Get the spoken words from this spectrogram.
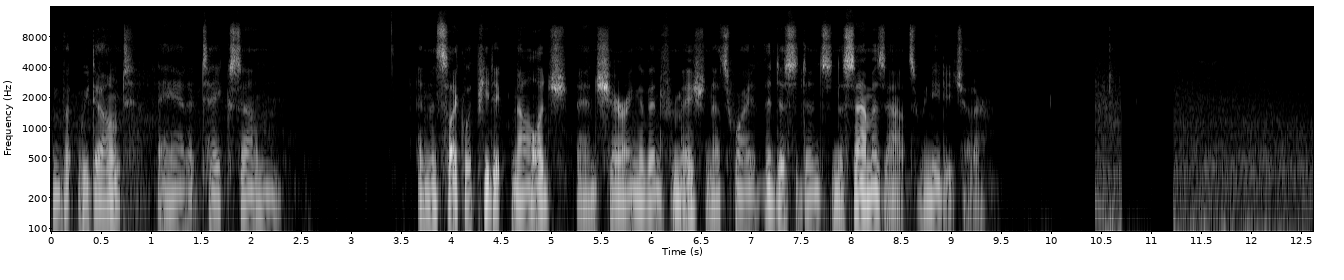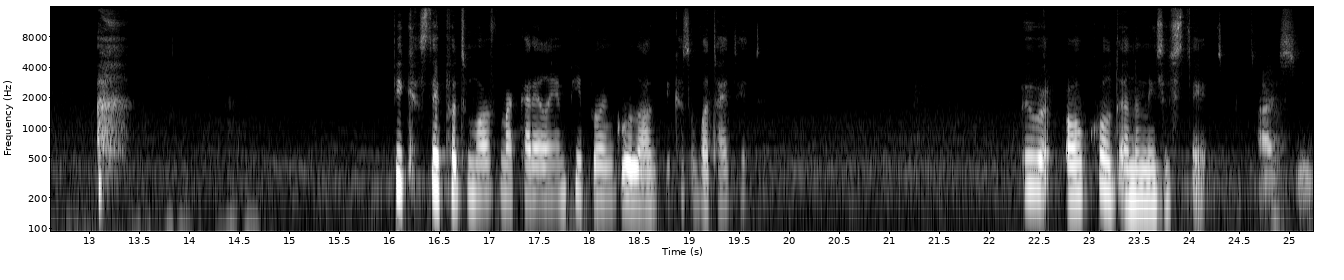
but we don't, and it takes um, an encyclopedic knowledge and sharing of information. That's why the dissidents and the samizdats we need each other. Because they put more of my Karelian people in Gulag because of what I did. We were all called enemies of state. I see.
